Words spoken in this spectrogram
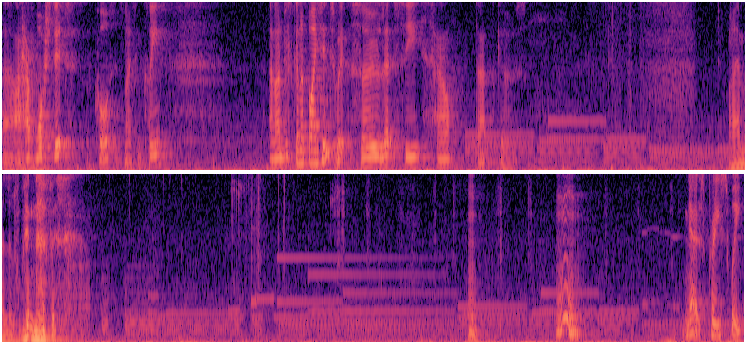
Uh, I have washed it, of course, it's nice and clean. And I'm just gonna bite into it. So let's see how that goes. I am a little bit nervous. Hmm. Yeah, it's pretty sweet.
